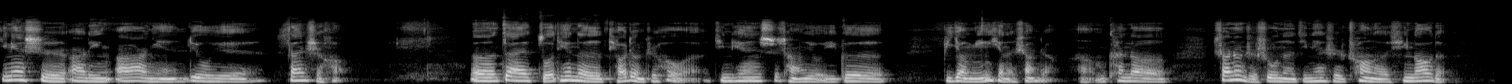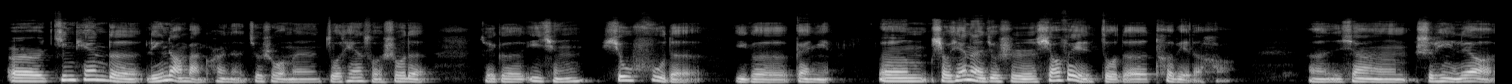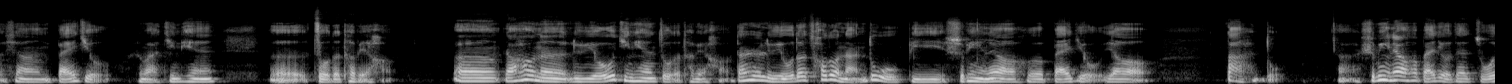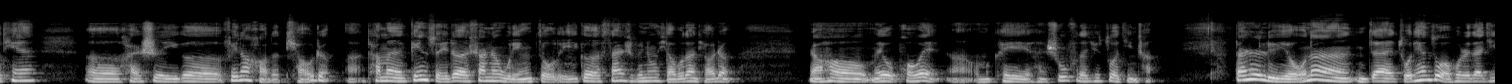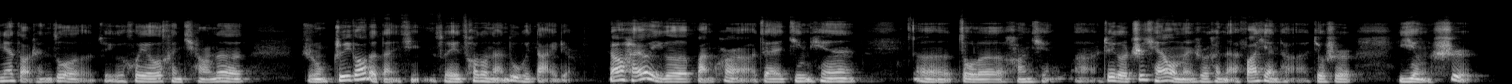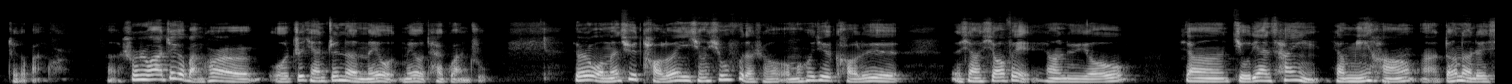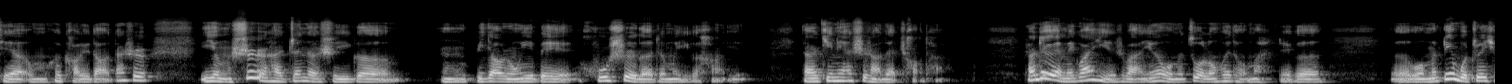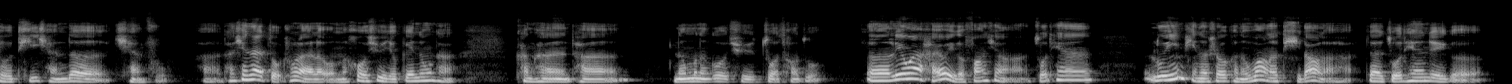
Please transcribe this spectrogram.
今天是二零二二年六月三十号。呃，在昨天的调整之后啊，今天市场有一个比较明显的上涨啊。我们看到上证指数呢，今天是创了新高的。而今天的领涨板块呢，就是我们昨天所说的这个疫情修复的一个概念。嗯，首先呢，就是消费走的特别的好。嗯，像食品饮料，像白酒，是吧？今天，呃，走的特别好。嗯，然后呢，旅游今天走的特别好，但是旅游的操作难度比食品饮料和白酒要大很多。啊，食品饮料和白酒在昨天，呃，还是一个非常好的调整啊。他们跟随着上证五零走了一个三十分钟小波段调整，然后没有破位啊，我们可以很舒服的去做进场。但是旅游呢，你在昨天做或者在今天早晨做，这个会有很强的这种追高的担心，所以操作难度会大一点。然后还有一个板块啊，在今天呃走了行情啊，这个之前我们是很难发现它，就是影视这个板块啊。说实话，这个板块我之前真的没有没有太关注，就是我们去讨论疫情修复的时候，我们会去考虑像消费、像旅游。像酒店、餐饮、像民航啊等等这些，我们会考虑到。但是，影视还真的是一个嗯比较容易被忽视的这么一个行业。但是今天市场在炒它，像这个也没关系是吧？因为我们做龙回头嘛，这个呃我们并不追求提前的潜伏啊。它现在走出来了，我们后续就跟踪它，看看它能不能够去做操作。呃，另外还有一个方向啊，昨天。录音频的时候可能忘了提到了哈，在昨天这个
